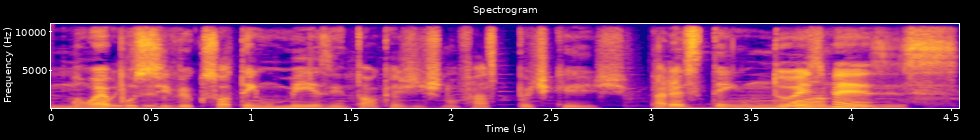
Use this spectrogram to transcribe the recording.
Não é possível que só tem um mês, então, que a gente não faz podcast. Parece que tem um Dois ano. meses.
